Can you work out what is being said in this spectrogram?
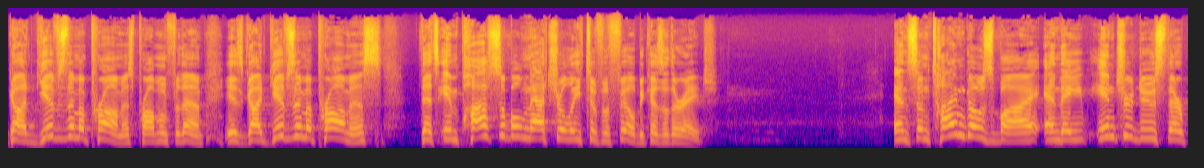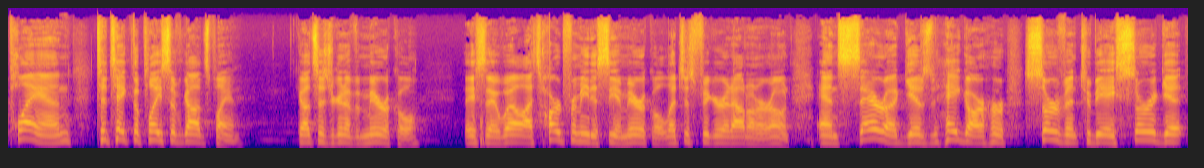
God gives them a promise, problem for them is God gives them a promise that's impossible naturally to fulfill because of their age. And some time goes by and they introduce their plan to take the place of God's plan. God says, You're gonna have a miracle. They say, Well, it's hard for me to see a miracle. Let's just figure it out on our own. And Sarah gives Hagar, her servant, to be a surrogate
